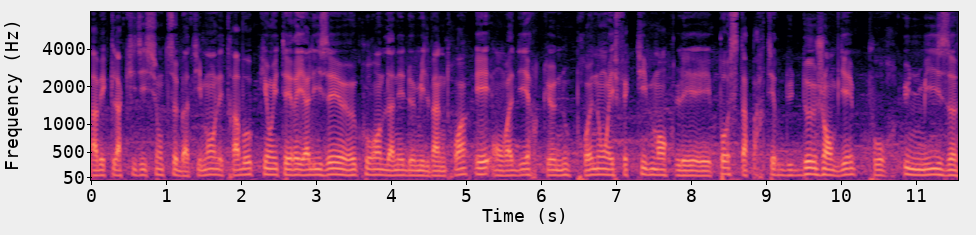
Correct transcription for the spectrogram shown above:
avec l'acquisition de ce bâtiment, les travaux qui ont été réalisés euh, au courant de l'année 2023. Et on va dire que nous prenons effectivement les postes à partir du 2 janvier pour une mise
